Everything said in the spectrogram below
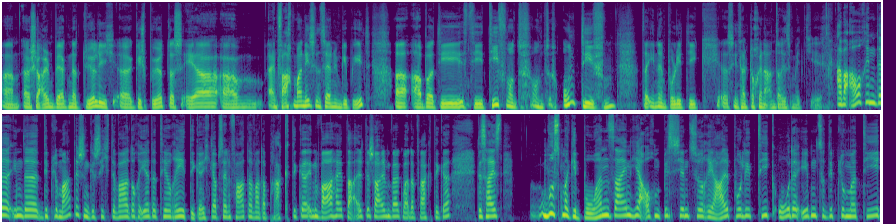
ähm, äh, Schallenberg natürlich äh, gespürt, dass er ähm, ein Fachmann ist in seinem Gebiet, äh, aber die, die Tiefen und, und Untiefen der Innenpolitik sind halt doch ein anderes Metier. Aber auch in der, in der diplomatischen Geschichte war er doch eher der Theoretiker. Ich glaube, sein Vater war der Praktiker in Wahrheit, der alte Schallenberg war der Praktiker. Das heißt, muss man geboren sein, hier auch ein bisschen zur Realpolitik oder eben zur Diplomatie?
